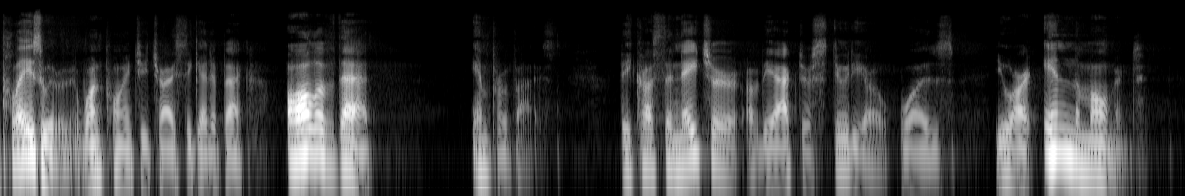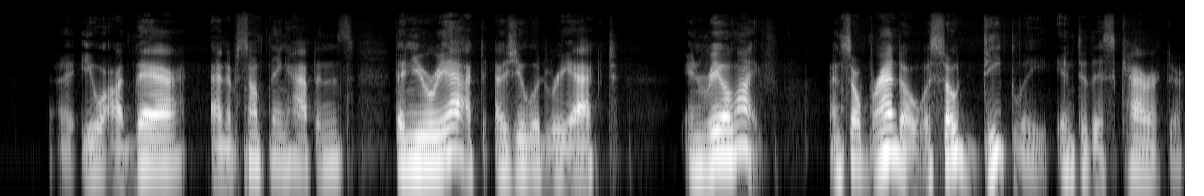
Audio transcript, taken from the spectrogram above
plays with it. At one point, she tries to get it back. All of that improvised because the nature of the actor's studio was you are in the moment. Uh, you are there, and if something happens, then you react as you would react in real life. And so Brando was so deeply into this character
